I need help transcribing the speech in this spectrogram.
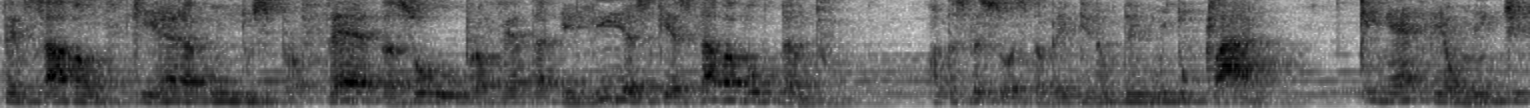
pensavam que era um dos profetas ou o profeta Elias que estava voltando. Quantas pessoas também que não têm muito claro quem é realmente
